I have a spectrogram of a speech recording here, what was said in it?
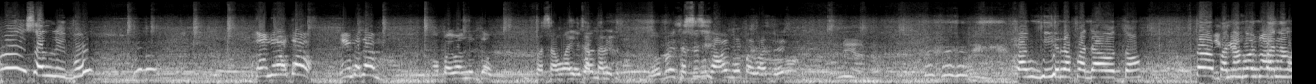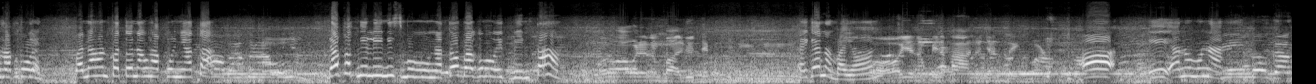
Ay, isang libo? Kano na to? Eh, Madam. O, 500 daw. Pasaway ka talaga. Dobre, sa libo sa akin, 500. Panggira pa daw to. To, panahon pa ng hapon. Panahon pa to ng hapon yata. Dapat nilinis mo muna to bago mo ibinta. Mawawala ng value, te. Pag hindi- Ay, ganun ba yun? Oo, yan ang pinaka-ano niyan, trademark. Ah, eh, ano muna? Eh, Mogang,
